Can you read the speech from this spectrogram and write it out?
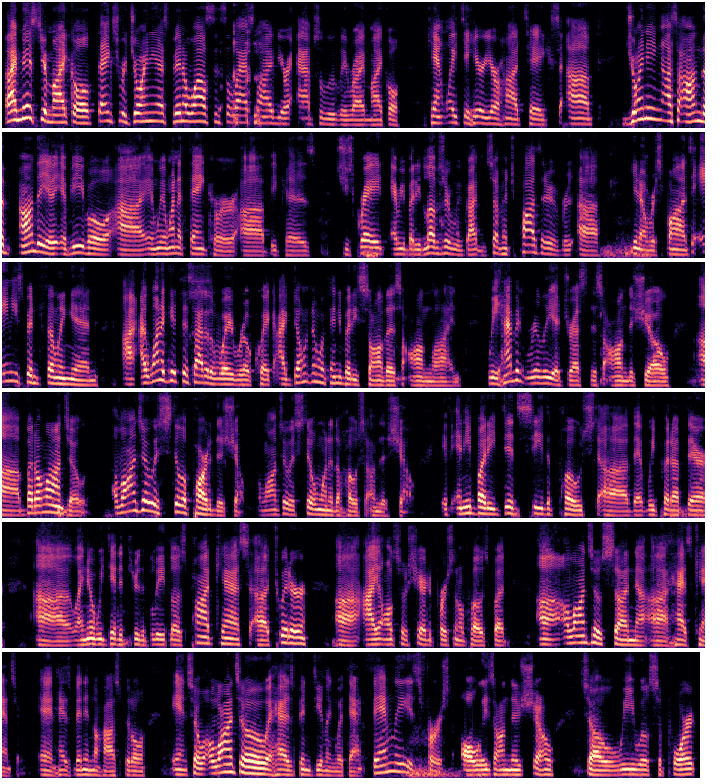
I missed you, Michael. Thanks for joining us. Been a while since the last live. You're absolutely right, Michael. Can't wait to hear your hot takes. Uh, joining us on the on the Avivo, uh, and we want to thank her uh, because she's great. Everybody loves her. We've gotten so much positive, uh, you know, response. Amy's been filling in. I, I want to get this out of the way real quick. I don't know if anybody saw this online. We haven't really addressed this on the show, uh, but Alonzo, Alonzo is still a part of this show. Alonzo is still one of the hosts on this show. If anybody did see the post uh, that we put up there, uh, I know we did it through the Bleed Lows podcast, uh, Twitter. Uh, I also shared a personal post, but uh, Alonzo's son uh, has cancer and has been in the hospital. And so Alonzo has been dealing with that. Family is first, always on this show. So we will support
